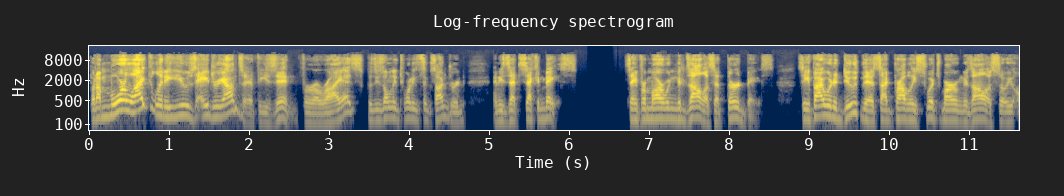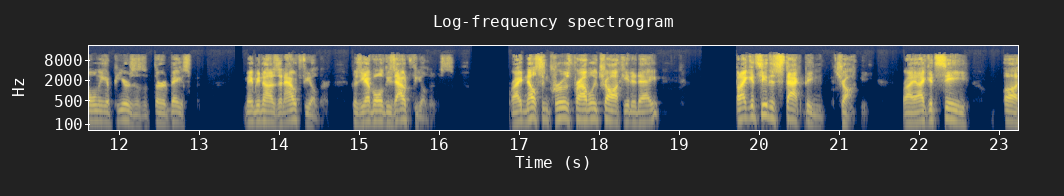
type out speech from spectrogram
But I'm more likely to use Adrianza if he's in for Arraez because he's only 2,600 and he's at second base. Same for Marwin Gonzalez at third base. See, if I were to do this, I'd probably switch Marwin Gonzalez so he only appears as a third baseman, maybe not as an outfielder because you have all these outfielders, right? Nelson Cruz probably chalky today, but I could see the stack being chalky, right? I could see uh,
